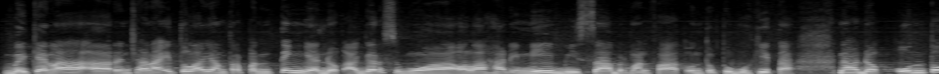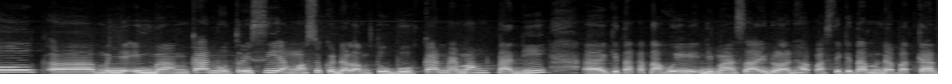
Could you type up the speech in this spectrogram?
baiklah uh, rencana itulah yang terpenting ya dok agar semua olahan ini bisa bermanfaat untuk tubuh kita. Nah dok, untuk uh, menyeimbangkan nutrisi yang masuk ke dalam tubuh kan memang tadi uh, kita ketahui di masa Idul Adha pasti kita mendapatkan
